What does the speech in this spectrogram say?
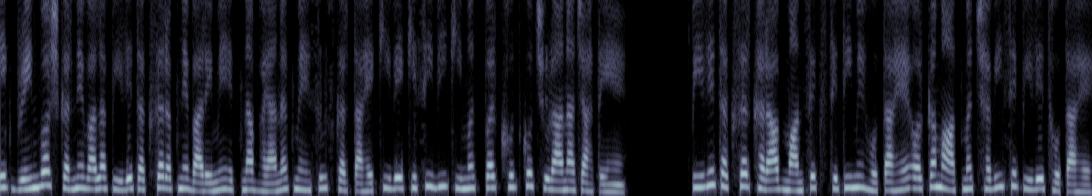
एक ब्रेन वॉश करने वाला पीड़ित अक्सर अपने बारे में इतना भयानक महसूस करता है कि वे किसी भी कीमत पर खुद को छुड़ाना चाहते हैं। पीड़ित अक्सर खराब मानसिक स्थिति में होता है और कम आत्म छवि से पीड़ित होता है।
